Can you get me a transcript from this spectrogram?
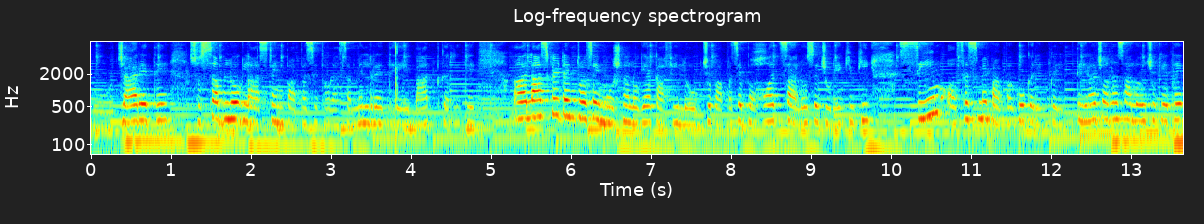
वो जा रहे थे। सो सब लोग लास्ट टाइम पापा से थोड़ा सा मिल रहे थे, बात कर रहे थे। लास्ट का टाइम थोड़ा सा इमोशनल हो गया काफ़ी लोग जो पापा से बहुत सालों से जुड़े क्योंकि सेम ऑफ़िस में पापा को करीब करीब तेरह चौदह साल हो चुके थे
